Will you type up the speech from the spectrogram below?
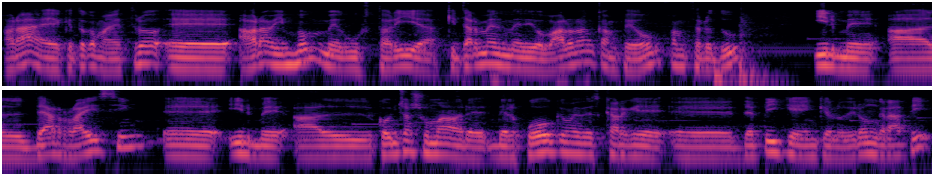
Ahora, eh, ¿qué toca, maestro? Eh, ahora mismo me gustaría quitarme el medio Valorant, campeón, Fan02. Irme al Dead Rising, eh, irme al concha su madre del juego que me descargué de Epic Game, que lo dieron gratis,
